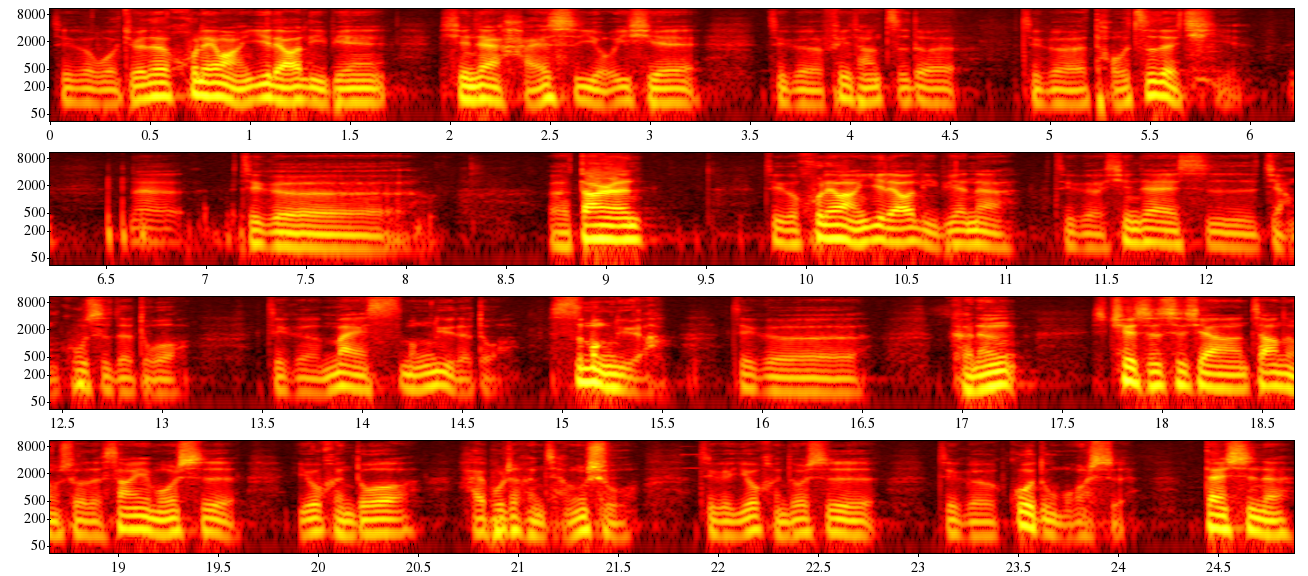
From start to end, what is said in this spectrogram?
这个我觉得互联网医疗里边现在还是有一些这个非常值得这个投资的企业。那这个呃，当然这个互联网医疗里边呢，这个现在是讲故事的多，这个卖思蒙率的多，思蒙率啊，这个可能。确实是像张总说的，商业模式有很多还不是很成熟，这个有很多是这个过渡模式。但是呢，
